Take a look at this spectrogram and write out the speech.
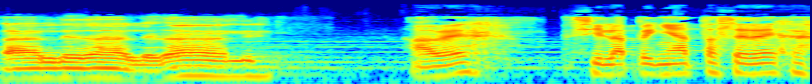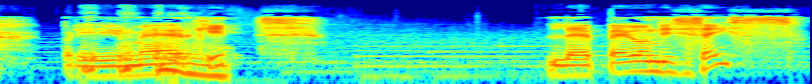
Dale, dale, dale. A ver si la piñata se deja. Primer hit. Le pega un 16.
